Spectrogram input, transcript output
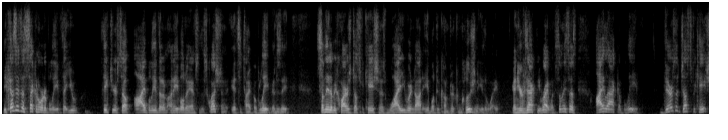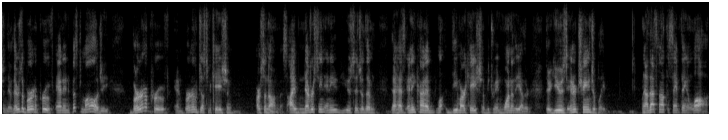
because it's a second order belief that you think to yourself, I believe that I'm unable to answer this question, it's a type of belief. It is a something that requires justification is why you were not able to come to a conclusion either way. And you're exactly right. When somebody says, I lack a belief, there's a justification there. There's a burden of proof. And in epistemology, burden of proof and burden of justification are synonymous. I've never seen any usage of them that has any kind of demarcation between one and the other. They're used interchangeably. Now, that's not the same thing in law.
